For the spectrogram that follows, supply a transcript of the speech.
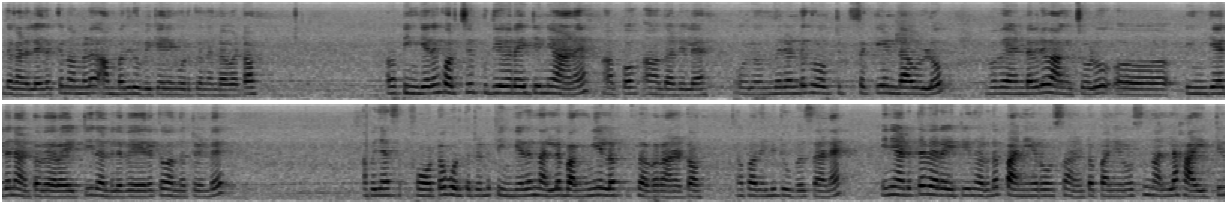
ഇത് കണ്ടില്ലേ? ഇതൊക്കെ നമ്മൾ അമ്പത് രൂപയ്ക്കായിരിക്കും കൊടുക്കുന്നുണ്ടാവുക കേട്ടോ അപ്പോൾ പിങ്കേതം കുറച്ച് പുതിയ വെറൈറ്റി തന്നെയാണ്. അപ്പം അതണ്ടില്ലേ ഒരു ഒന്ന് രണ്ട് ടിപ്സ് ഒക്കെ ഉണ്ടാവുള്ളൂ. അപ്പോൾ വേണ്ടവർ വാങ്ങിച്ചോളൂ. പിങ്കേതനാണ് കേട്ടോ വെറൈറ്റി ഇതുണ്ടല്ലേ വേരൊക്കെ വന്നിട്ടുണ്ട്. അപ്പോൾ ഞാൻ ഫോട്ടോ കൊടുത്തിട്ടുണ്ട്. പിങ്കേതൻ നല്ല ഭംഗിയുള്ള ഫ്ലവറാണ് കേട്ടോ അപ്പോൾ അതിന്റെ ട്യൂബേഴ്സാണ് ഇനി അടുത്ത വെറൈറ്റി എന്ന് പറയുന്നത് പനീർ റോസാണ് കേട്ടോ. പനീർ റോസ് നല്ല ഹൈറ്റിൽ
